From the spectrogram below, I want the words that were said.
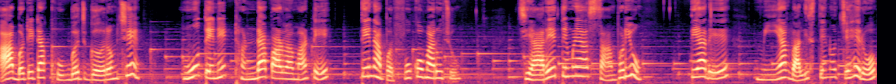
આ બટેટા ખૂબ જ ગરમ છે. હું તેને ઠંડા પાડવા માટે તેના પર ફૂકો મારું છું. જ્યારે તેમણે આ સાંભળ્યું, ત્યારે મિયા બાલિસ્તેનો ચહેરો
